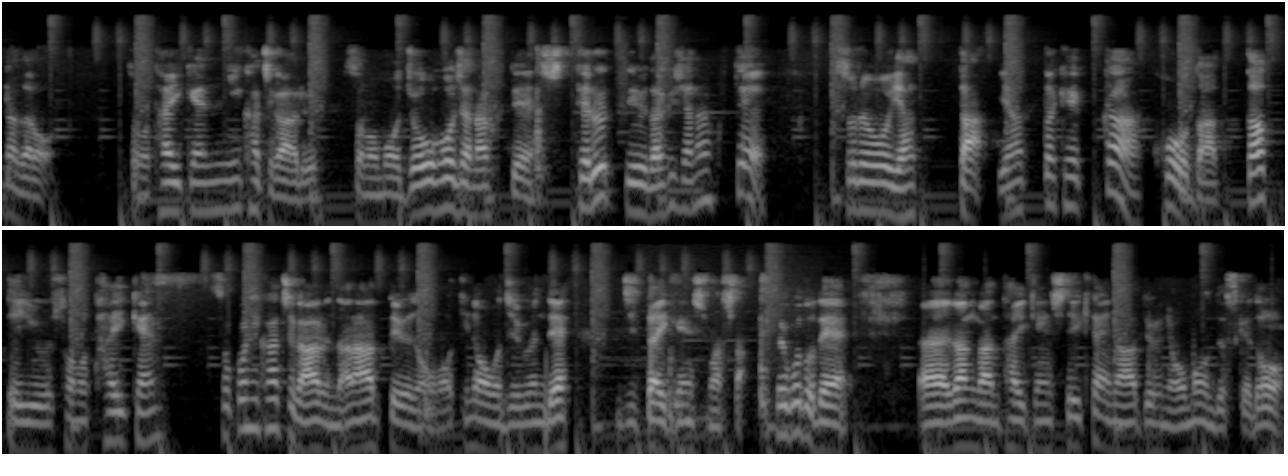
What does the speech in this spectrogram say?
なんだろう、その体験に価値がある、そのもう情報じゃなくて、知ってるっていうだけじゃなくて、それをやった、やった結果、こうだったっていうその体験、そこに価値があるんだなっていうのを昨日も自分で実体験しました。ということで、えーガンガン体験していきたいなというふうに思うんですけど、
